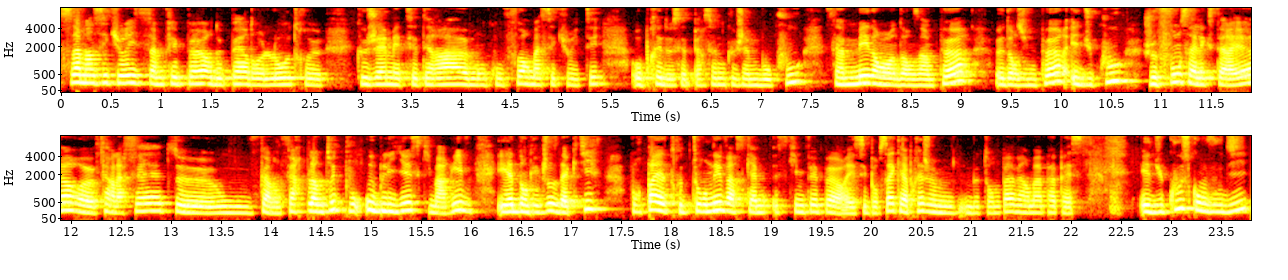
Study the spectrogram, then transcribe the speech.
ça m'insécurise, ça me fait peur de perdre l'autre euh, que j'aime, etc., mon confort, ma sécurité auprès de cette personne que j'aime beaucoup. Ça me met dans, dans un peur, euh, dans une peur, et du coup, je fonce à l'extérieur, euh, faire la fête ou faire, faire plein de trucs pour oublier ce qui m'arrive et être dans quelque chose d'actif pour pas être tourné vers ce qui, ce qui me fait peur. Et c'est pour ça qu'après, je me, me tourne pas vers ma papesse. Et du coup, ce qu'on vous dit,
